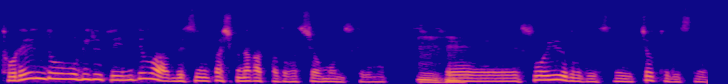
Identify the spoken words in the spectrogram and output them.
トレンドを見るという意味では別におかしくなかったと私は思うんですけども、うん。えー、そういうのですね、ちょっとですね、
